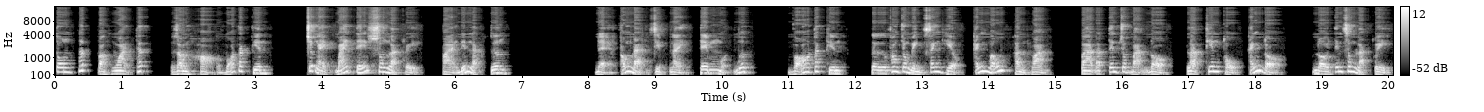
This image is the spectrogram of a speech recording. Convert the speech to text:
tôn thất và ngoại thất dòng họ của Võ Tắc Thiên trước ngày bái tế sông Lạc Thủy phải đến Lạc Dương. Để phóng đại dịp này thêm một bước, Võ Tắc Thiên tự phong cho mình danh hiệu Thánh Mẫu Thần Hoàng và đặt tên cho bản đồ là Thiên Thổ Thánh Đồ, đổi tên sông Lạc Thủy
